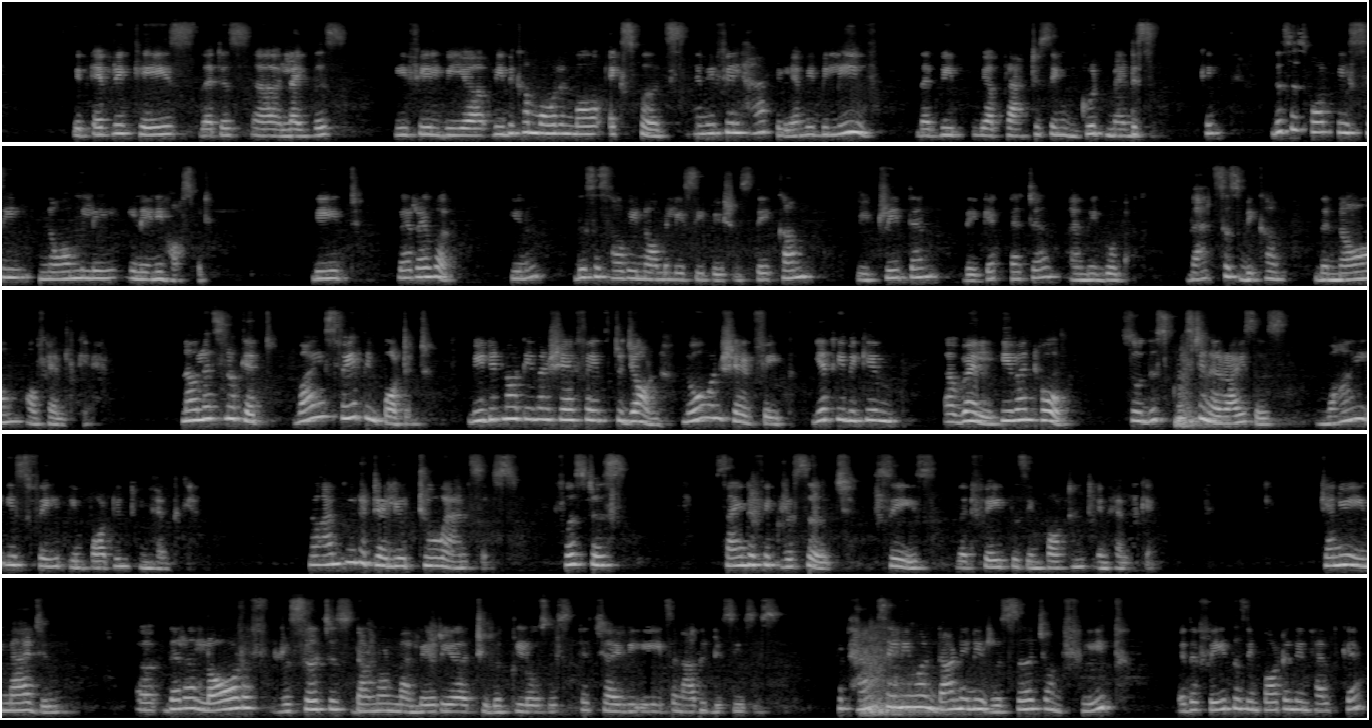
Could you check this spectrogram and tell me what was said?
With every case that is uh, like this, we feel we, are, we become more and more experts and we feel happy and we believe that we, we are practicing good medicine. Okay, This is what we see normally in any hospital, be it wherever, you know, this is how we normally see patients. They come, we treat them, they get better, and they go back. That's has become the norm of healthcare. Now let's look at why is faith important? We did not even share faith to John. No one shared faith, yet he became uh, well, he went home. So this question arises why is faith important in healthcare? Now I'm going to tell you two answers. First is scientific research says that faith is important in healthcare. Can you imagine? Uh, there are a lot of researches done on malaria, tuberculosis, HIV, AIDS, and other diseases. But has anyone done any research on faith? Whether faith is important in healthcare?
